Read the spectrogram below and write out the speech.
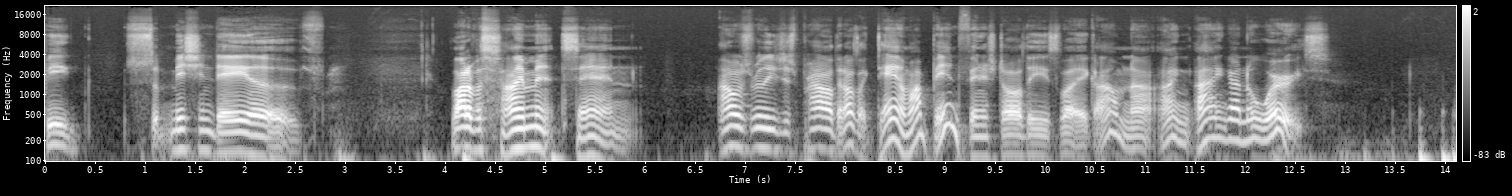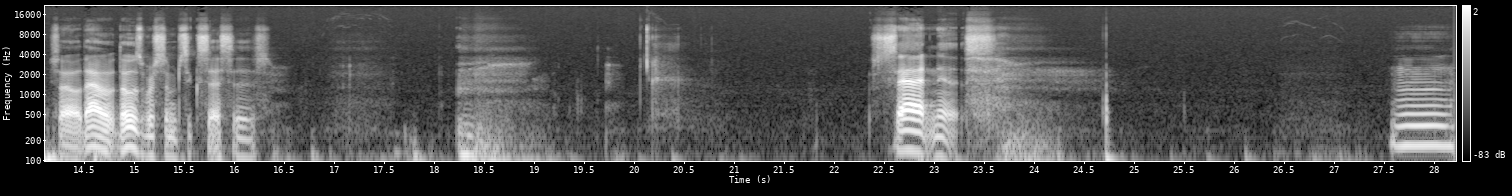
big submission day of a lot of assignments and I was really just proud that I was like, damn, I've been finished all these. Like, I'm not, I I ain't got no worries. So that those were some successes. Sadness. Mm.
